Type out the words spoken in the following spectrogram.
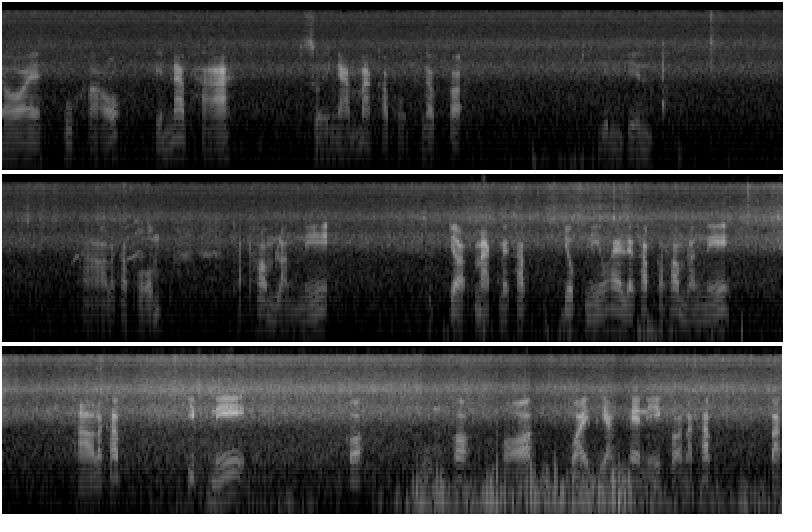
ดอยภูเขาเห็นหน้าผา สวยงามมากครับผม แล้วก็เย็นเย็นๆเอาแล้วครับผมกระท่อมหลังนี้ สุดยอดมากเลยครับ ยกนิ้วให้เลยครับกระท่อมหลังนี้ เอาแล้วครับคลิปนี้ก็ผมก็ขอไว้เพียงแค่นี้ก่อนนะครับ ฝาก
